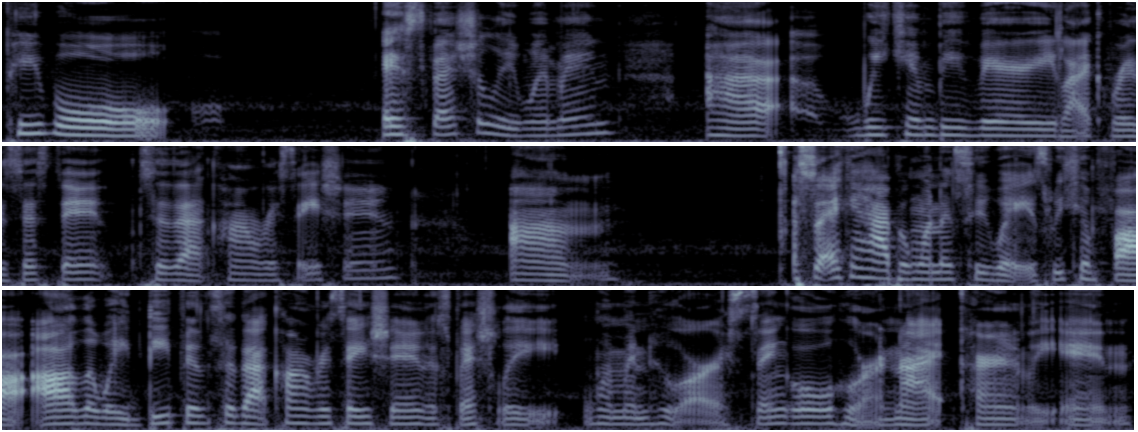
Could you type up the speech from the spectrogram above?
people especially women, uh, we can be very like resistant to that conversation. Um so it can happen one of two ways. We can fall all the way deep into that conversation, especially women who are single, who are not currently in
